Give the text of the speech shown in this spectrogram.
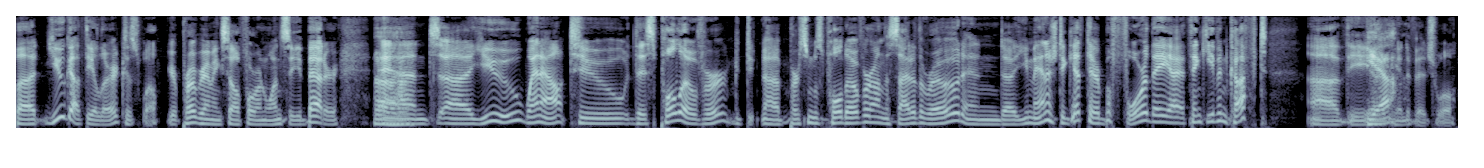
But you got the alert because, well, you're programming cell 411, so you better. And uh, you went out to this pullover. Uh, person was pulled over on the side of the road, and uh, you managed to get there before they, I think, even cuffed uh, the, uh, Yeah. the individual.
